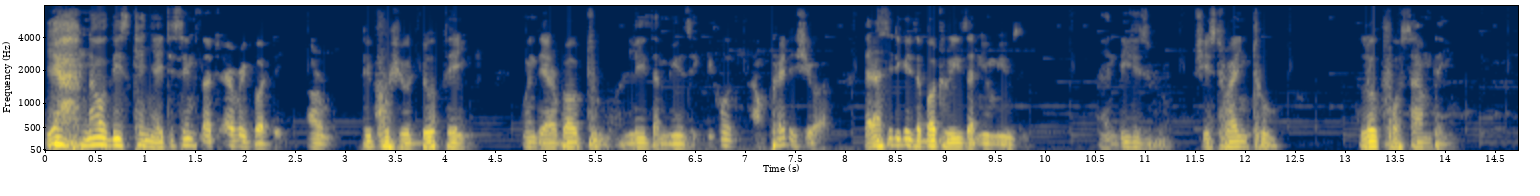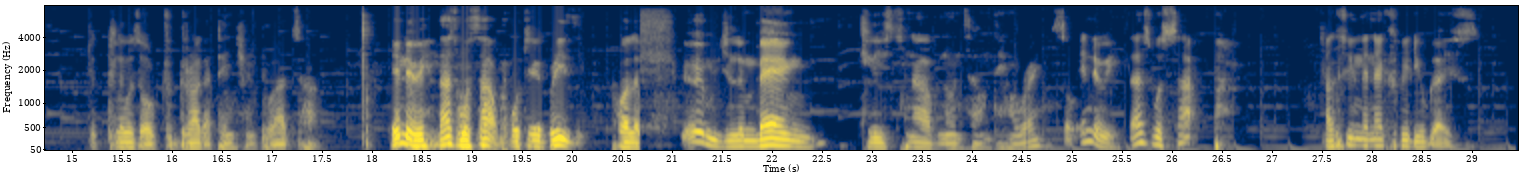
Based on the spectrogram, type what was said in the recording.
Yeah, now this Kenya, it seems that everybody or people should do things when they are about to release the music because I'm pretty sure that Acidika is about to release a new music and this is she's trying to look for something to close or to drag attention towards her. Anyway, that's what's up for today, Breezy. Paula Mjilembang. At least now I've known something, alright? So anyway, that's what's up. I'll see you in the next video, guys.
